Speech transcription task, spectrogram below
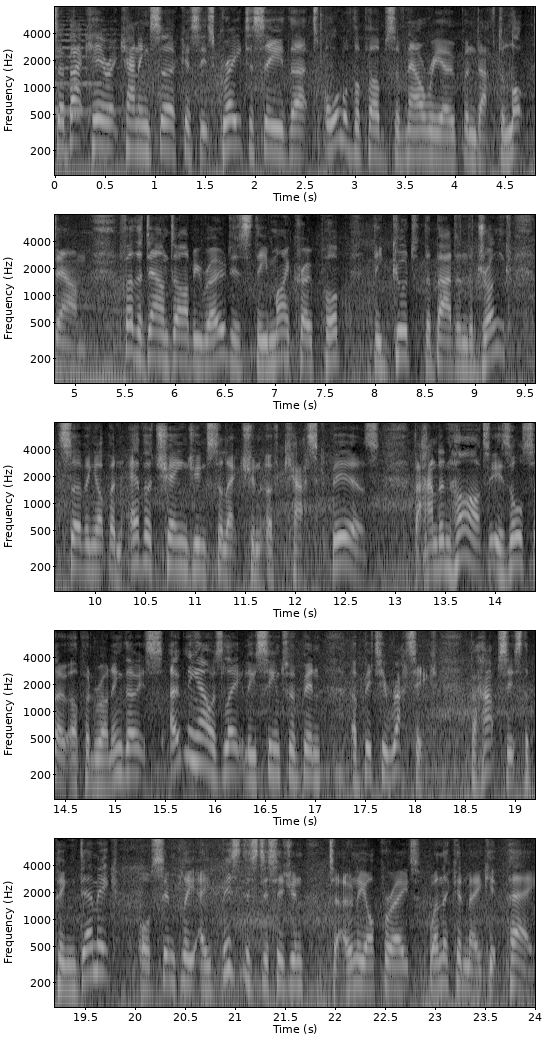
So back here at Canning Circus, it's great to see that all of the pubs have now reopened after lockdown. Further down Derby Road is the micro pub, the good, the bad, and the drunk, serving up an ever-changing selection of cask beers. The Hand and Heart is also up and running, though its opening hours lately seem to have been a bit erratic. Perhaps it's the pandemic or simply a business decision to only operate when they can make it pay.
